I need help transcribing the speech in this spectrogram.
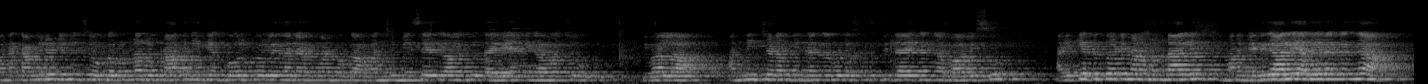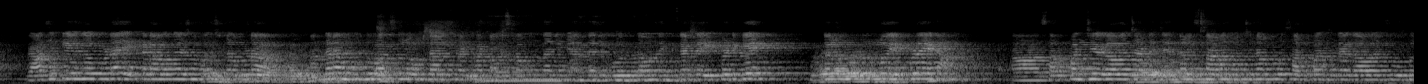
మన కమ్యూనిటీ నుంచి ఒకరు ఉన్నారు. ప్రాతినిధ్యం కోల్పోలేదనేటువంటి ఒక మంచి మెసేజ్ కావచ్చు ధైర్యాన్ని కావచ్చు ఇవాళ అందించడం నిజంగా కూడా స్ఫూర్తిదాయకంగా భావిస్తూ ఐక్యతతోటి మనం ఉండాలి మనం ఎదగాలి అదే రకంగా రాజకీయంగా కూడా ఎక్కడ అవకాశం వచ్చినా కూడా అందరం ముందు వరుసలో ఉండాల్సినటువంటి అవసరం ఉందని మీ అందరినీ కోరుతా ఉంది ఎందుకంటే ఇప్పటికే ఉక్కలగూడూరులో ఎప్పుడైనా సర్పంచ్గా కావచ్చు అంటే జనరల్ స్థానం వచ్చినప్పుడు సర్పంచ్గా కావచ్చు ఉప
